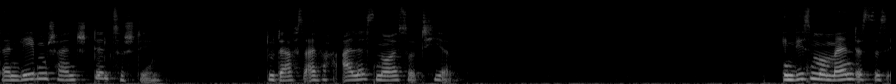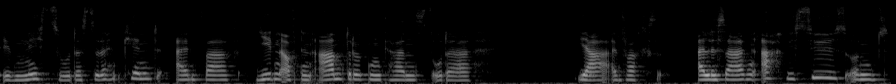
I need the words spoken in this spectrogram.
Dein Leben scheint stillzustehen. Du darfst einfach alles neu sortieren. In diesem Moment ist es eben nicht so, dass du dein Kind einfach jeden auf den Arm drücken kannst oder ja, einfach alle sagen, ach, wie süß und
